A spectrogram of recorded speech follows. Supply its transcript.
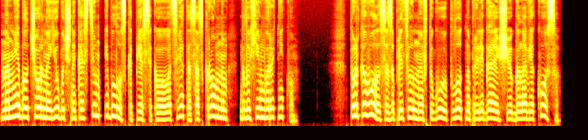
На мне был черный юбочный костюм и блузка персикового цвета со скромным глухим воротником. Только волосы, заплетенные в тугую, плотно прилегающую к голове косу,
